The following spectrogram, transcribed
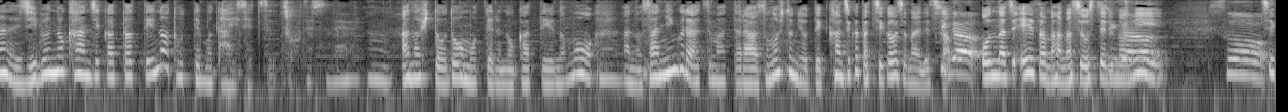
なので自分の感じ方っていうのはとっても大切。そうですね、うん、あの人をどう思ってるのかっていうのも、うん、あの3人ぐらい集まったらその人によって感じ方違うじゃないですか。同じ A さんの話をしてるのにそう。違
